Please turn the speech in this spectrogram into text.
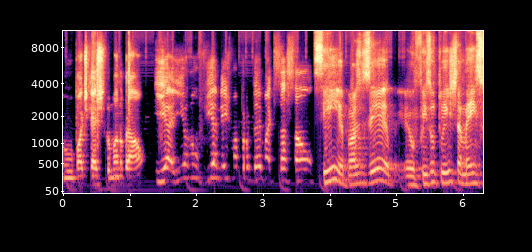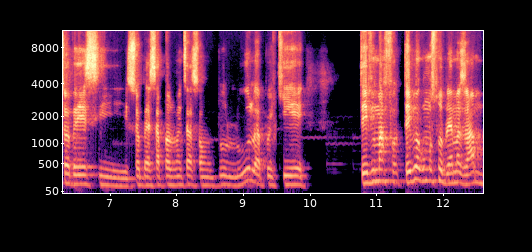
no, podcast do Mano Brown, e aí eu não vi a mesma problematização. Sim, eu posso dizer, eu fiz um tweet também sobre, esse, sobre essa problematização do Lula, porque teve, uma, teve alguns problemas lá,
